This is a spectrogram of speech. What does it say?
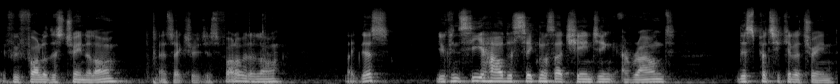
if we follow this train along, let's actually just follow it along like this, you can see how the signals are changing around this particular train.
